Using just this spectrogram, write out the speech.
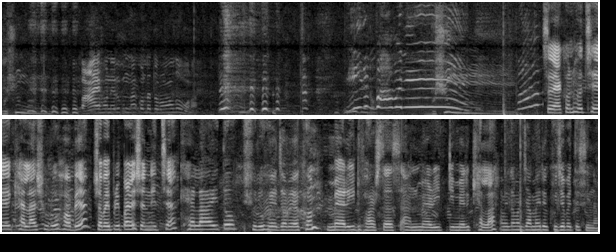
পা এখন এরকম না করলে তো রোনালদো না। তো এখন হচ্ছে খেলা শুরু হবে। সবাই প্রিপারেশন নিচ্ছে। খেলাই তো শুরু হয়ে যাবে এখন। ম্যারিড ভার্সাস আনম্যারিড টিমের খেলা। আমি তো আমার জামাইরে খুঁজে পাইতেছি না।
